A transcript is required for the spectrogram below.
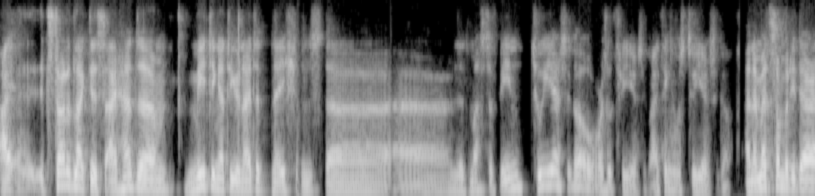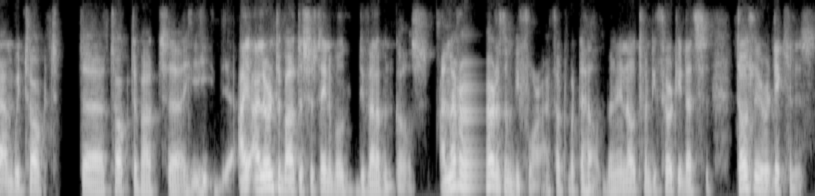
I it started like this. I had a meeting at the United Nations. Uh, uh, it must have been two years ago, or was it three years ago? I think it was two years ago. And I met somebody there, and we talked uh, talked about. Uh, he, I, I, learned about the Sustainable Development Goals. I never heard of them before. I thought, what the hell? But you know, 2030. That's totally ridiculous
